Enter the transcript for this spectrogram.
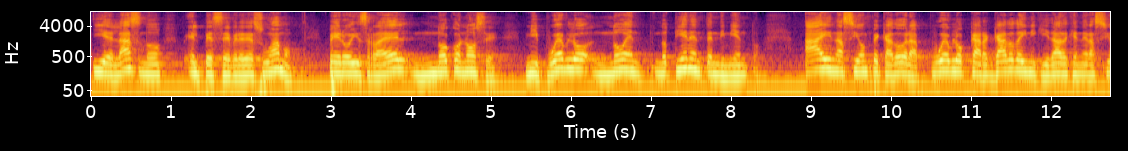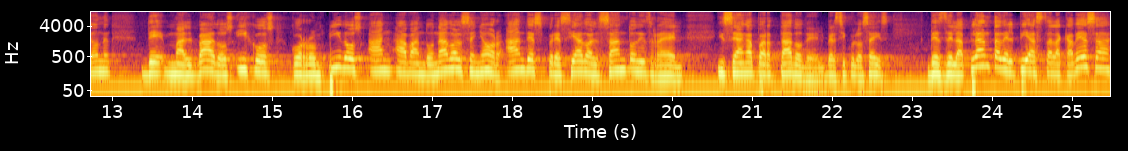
y el asno el pesebre de su amo. Pero Israel no conoce, mi pueblo no, no tiene entendimiento. Hay nación pecadora, pueblo cargado de iniquidad, generación de malvados, hijos corrompidos han abandonado al Señor, han despreciado al Santo de Israel y se han apartado de él. Versículo 6. Desde la planta del pie hasta la cabeza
